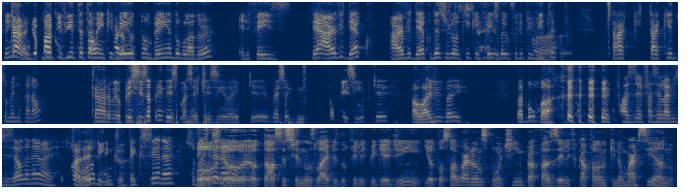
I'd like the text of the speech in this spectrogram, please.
Sim, Cara, o eu pago Felipe Vita pau também, que pro veio também, é dublador. Ele fez até a Arve Deco. A Arve Deco desse jogo aqui, quem fez Sério? foi o Felipe Vita. Mano, Tá, aqui- tá aqui também no canal. Cara, eu preciso aprender esse macetezinho aí, porque vai ser topzinho, porque a live vai, vai bombar. Fazer, fazer live de Zelda, né, velho? Mano, é tem, tem que ser, né? Só tô Pô, esperando. eu, eu tô assistindo os lives do Felipe Guedin e eu tô só guardando os pontinhos pra fazer ele ficar falando que nem um marciano.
